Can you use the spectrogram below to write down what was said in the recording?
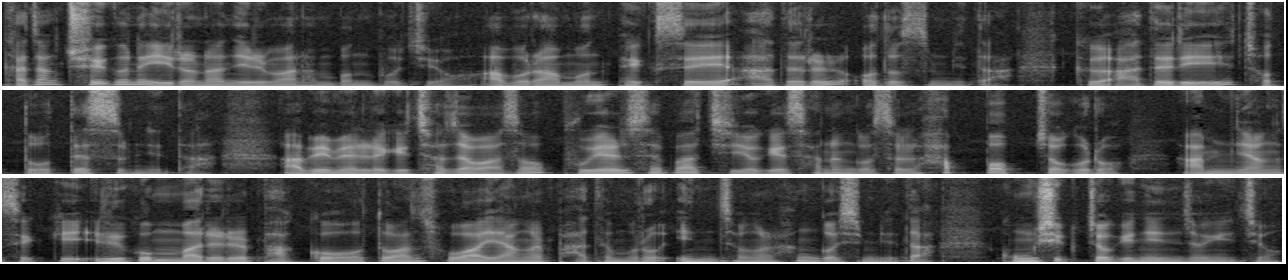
가장 최근에 일어난 일만 한번 보지요. 아브라함은 백세의 아들을 얻었습니다. 그 아들이 젖도 뗐습니다. 아비멜렉이 찾아와서 부엘세바 지역에 사는 것을 합법적으로 암양 새끼 일곱 마리를 받고 또한 소와 양을 받음으로 인정을 한 것입니다. 공식적인 인정이죠.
